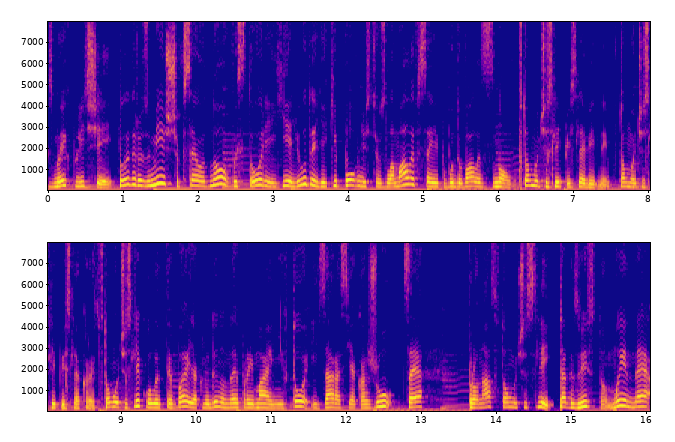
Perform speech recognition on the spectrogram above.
з моїх плечей. Коли ти розумієш, що все одно в історії є люди, які повністю зламали все і побудували знову, в тому числі після війни, в тому числі після криз, в тому числі, коли тебе як людину не приймає ніхто. І зараз я кажу це. Про нас в тому числі. Так, звісно, ми не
